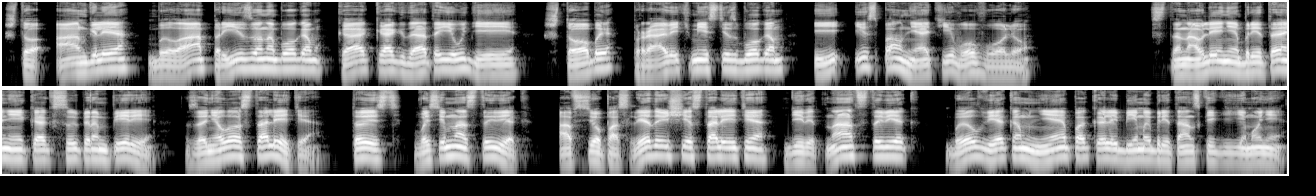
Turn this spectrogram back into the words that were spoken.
что Англия была призвана Богом, как когда-то иудеи, чтобы править вместе с Богом и исполнять его волю. Становление Британии как суперимперии заняло столетия, то есть 18 век, а все последующее столетие, 19 век, был веком непоколебимой британской гегемонии.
